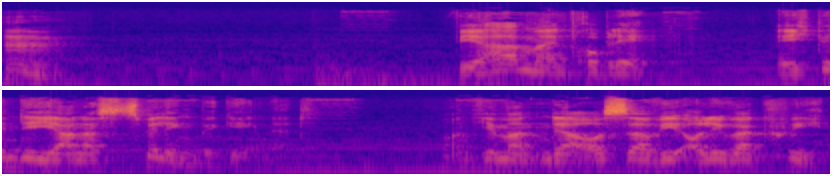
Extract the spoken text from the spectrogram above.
Hm. Wir haben ein Problem. Ich bin Dianas Zwilling begegnet. Und jemanden, der aussah wie Oliver Queen.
